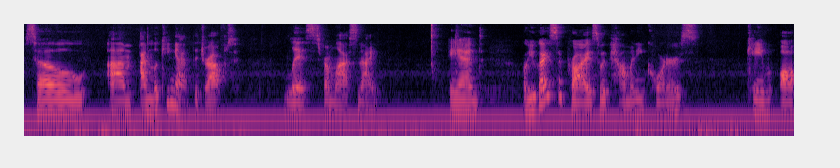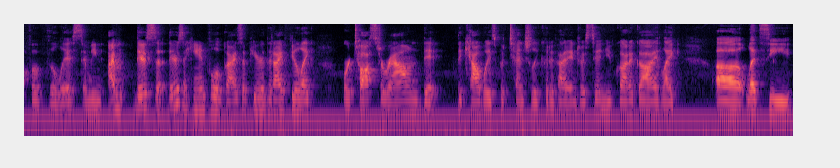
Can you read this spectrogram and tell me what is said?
So um, I'm looking at the draft list from last night, and are you guys surprised with how many corners came off of the list? I mean, I'm there's a, there's a handful of guys up here that I feel like were tossed around that the Cowboys potentially could have had interest in. You've got a guy like, uh, let's see.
